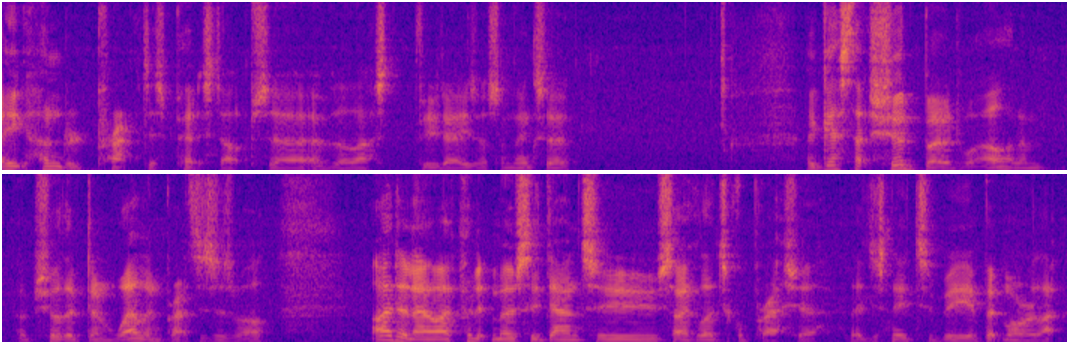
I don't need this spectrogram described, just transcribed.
800 practice pit stops uh, over the last few days or something. So I guess that should bode well, and I'm, I'm sure they've done well in practice as well. I don't know. I put it mostly down to psychological pressure. They just need to be a bit more relaxed.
